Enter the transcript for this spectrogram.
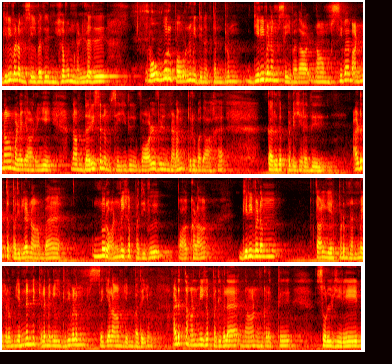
கிரிவலம் செய்வது மிகவும் நல்லது. ஒவ்வொரு பௌர்ணமி தினத்தன்றும் கிரிவலம் செய்வதால் நாம் சிவ அண்ணாமலையாரையே நாம் தரிசனம் செய்து வாழ்வில் நலம் பெறுவதாக கருதப்படுகிறது. அடுத்த பதிவில் நாம் இன்னொரு ஆன்மீக பதிவு பார்க்கலாம். கிரிவலம் தால் ஏற்படும் நன்மைகளும் என்னென்ன கிழமைகளில் கிரிவலம் செய்யலாம் என்பதையும் அடுத்த ஆன்மீக பதிவில் நான் உங்களுக்கு சொல்கிறேன்.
